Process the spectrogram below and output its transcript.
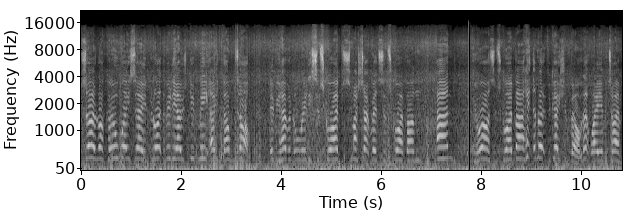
So, like I always say, if you like the videos, give me a thumbs up. If you haven't already subscribed, smash that red subscribe button. And if you are a subscriber, hit the notification bell. That way, every time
